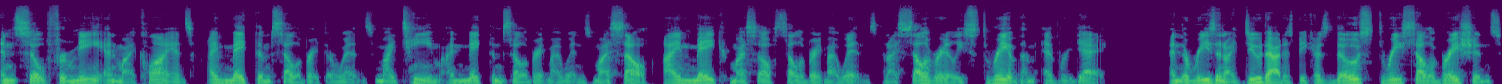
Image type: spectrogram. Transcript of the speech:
And so for me and my clients, I make them celebrate their wins. My team, I make them celebrate my wins. Myself, I make myself celebrate my wins. And I celebrate at least three of them every day. And the reason I do that is because those three celebrations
